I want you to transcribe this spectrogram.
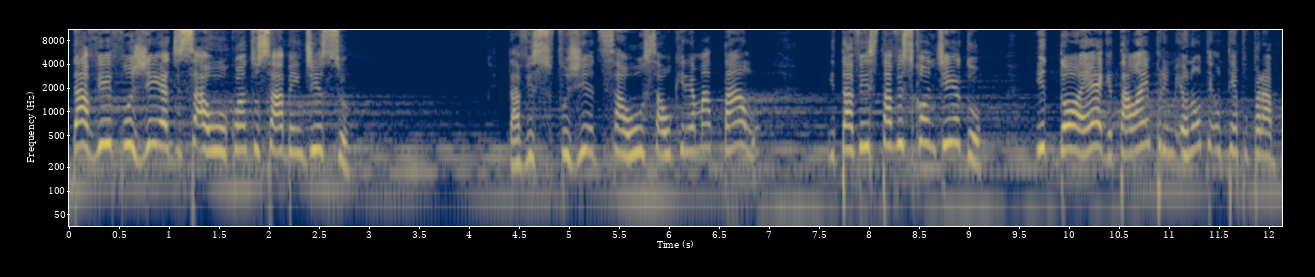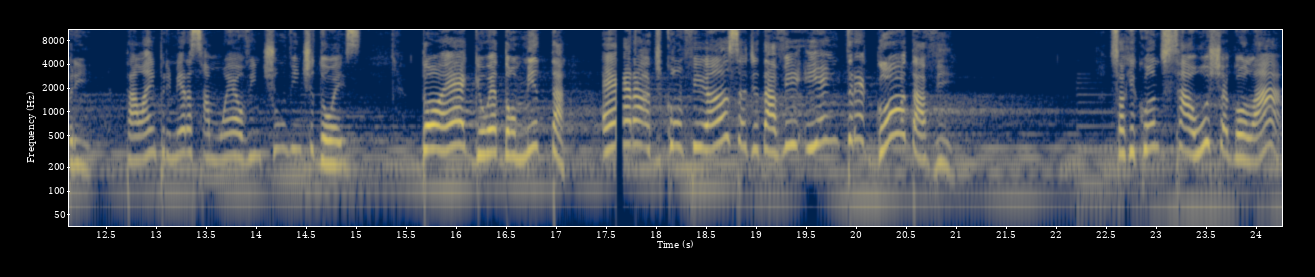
Davi fugia de Saul, quantos sabem disso? Davi fugia de Saul, Saul queria matá-lo. E Davi estava escondido. E Doeg, está lá em eu não tenho tempo para abrir. Está lá em 1 Samuel 21, 22. Doeg, o Edomita, era de confiança de Davi e entregou Davi. Só que quando Saul chegou lá,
